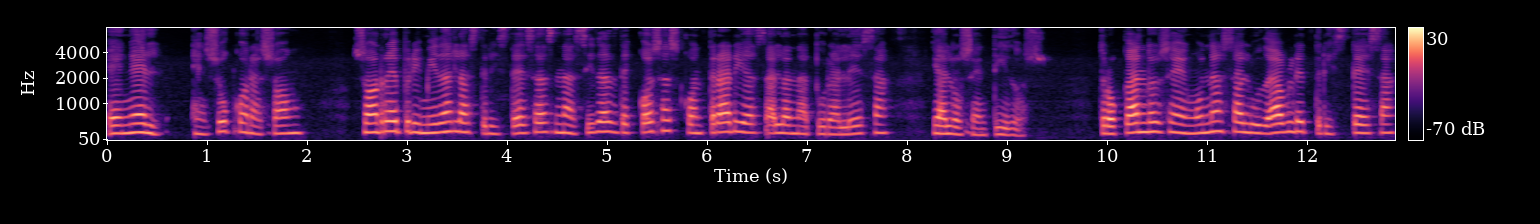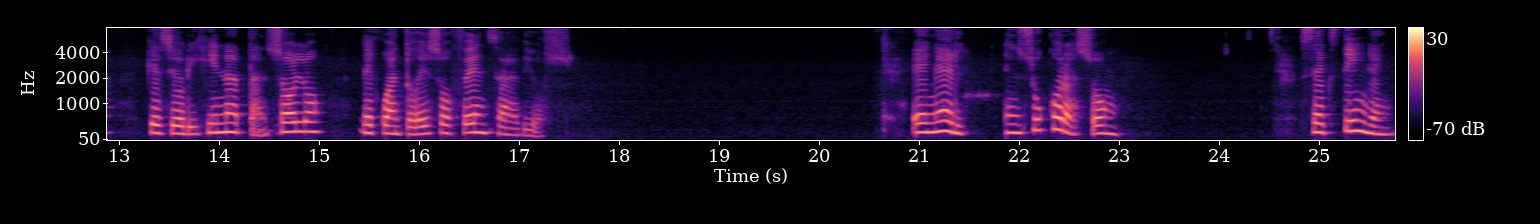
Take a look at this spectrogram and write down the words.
En él, en su corazón, son reprimidas las tristezas nacidas de cosas contrarias a la naturaleza y a los sentidos, trocándose en una saludable tristeza que se origina tan solo de cuanto es ofensa a Dios. En él, en su corazón, se extinguen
